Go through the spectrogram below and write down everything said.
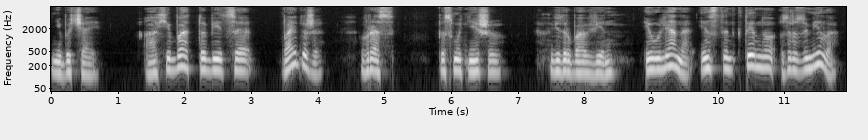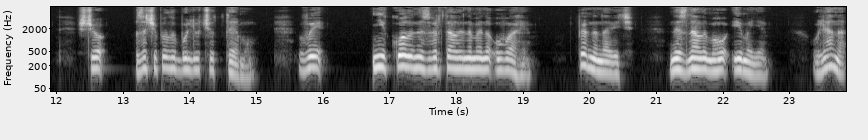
ніби чай. А хіба тобі це байдуже? враз посмутнішив, відрубав він. І Уляна інстинктивно зрозуміла, що зачепила болючу тему. Ви ніколи не звертали на мене уваги. Певно, навіть не знали мого імені. Уляна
